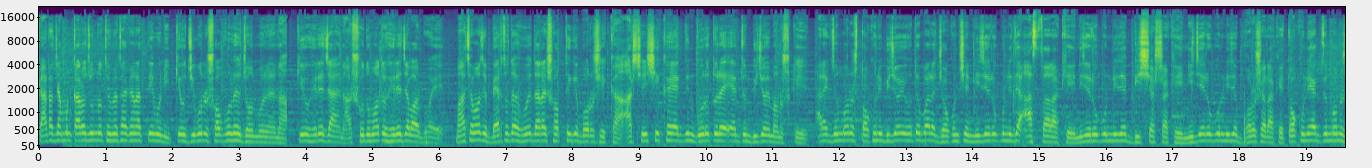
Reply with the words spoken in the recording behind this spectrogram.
কাটা যেমন কারোর জন্য থেমে থাকে না, তেমনি কেউ জীবনে সফল হয়ে জন্ম নেয় না। কেউ হেরে যায় না, শুধুমাত্র হেরে যাওয়ার ভয়ে। মাঝে মাঝে ব্যর্থতায় হয়ে দাঁড়ায় সব থেকে বড় শিক্ষা, আর সেই শিক্ষায় একদিন গড়ে তোলে একজন বিজয় মানুষকে। আর একজন মানুষ তখনই বিজয়ী হতে পারে যখন সে নিজের উপর নিজে আস্থা রাখে, নিজের উপর নিজে বিশ্বাস রাখে, নিজের উপর নিজে ভরসা রাখে। তখনই একজন মানুষ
